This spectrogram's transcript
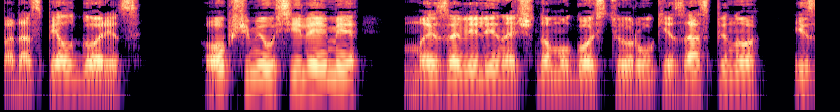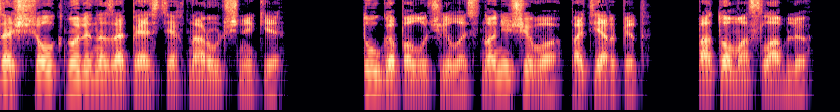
Подоспел горец. Общими усилиями мы завели ночному гостю руки за спину и защелкнули на запястьях наручники. Туго получилось, но ничего, потерпит. Потом ослаблю.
